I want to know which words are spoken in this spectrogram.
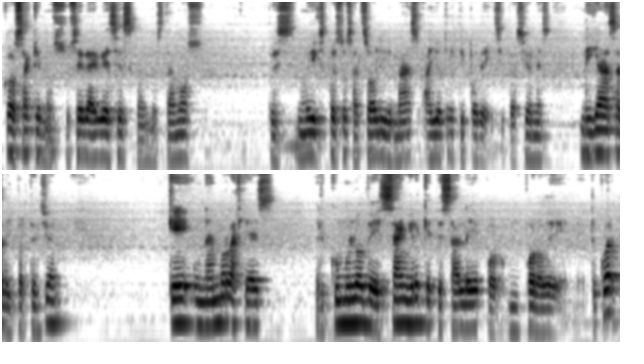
cosa que nos sucede a veces cuando estamos pues muy expuestos al sol y demás, hay otro tipo de situaciones ligadas a la hipertensión, que una hemorragia es el cúmulo de sangre que te sale por un poro de, tu cuerpo.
